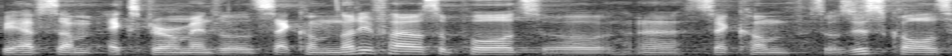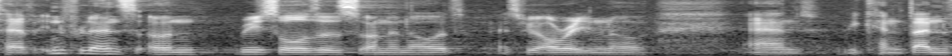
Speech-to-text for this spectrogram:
We have some experimental seccomp notifier support. So uh, seccomp, so syscalls have influence on resources on the node, as we already know. And we can then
